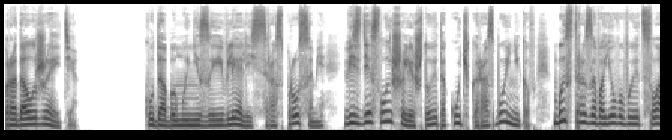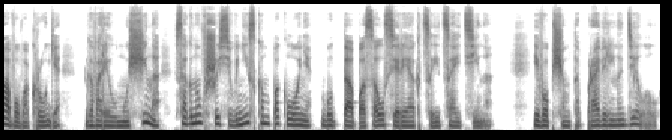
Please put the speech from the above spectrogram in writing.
«Продолжайте», Куда бы мы ни заявлялись с расспросами, везде слышали, что эта кучка разбойников быстро завоевывает славу в округе, — говорил мужчина, согнувшись в низком поклоне, будто опасался реакции Цайтина. И, в общем-то, правильно делал.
